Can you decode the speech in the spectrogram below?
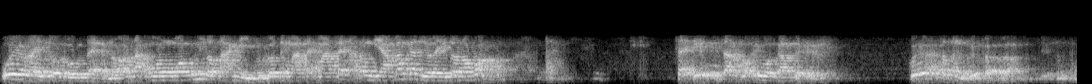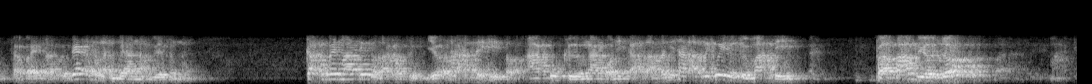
Kowe ora iso konten, no, nak iso tangi, mergo sing matek-matek nak nang kiamat kan yo ora iso nopo. Saya kita kok ibu kafir. Kowe ora seneng kowe bapak. Bapak itu kowe ora seneng be anak kowe seneng. Kak kepen mati ora kabeh. Ya ora ati itu. Aku gelem ngakoni kata, tapi syarat kowe yo mati. Bapak yo mati.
